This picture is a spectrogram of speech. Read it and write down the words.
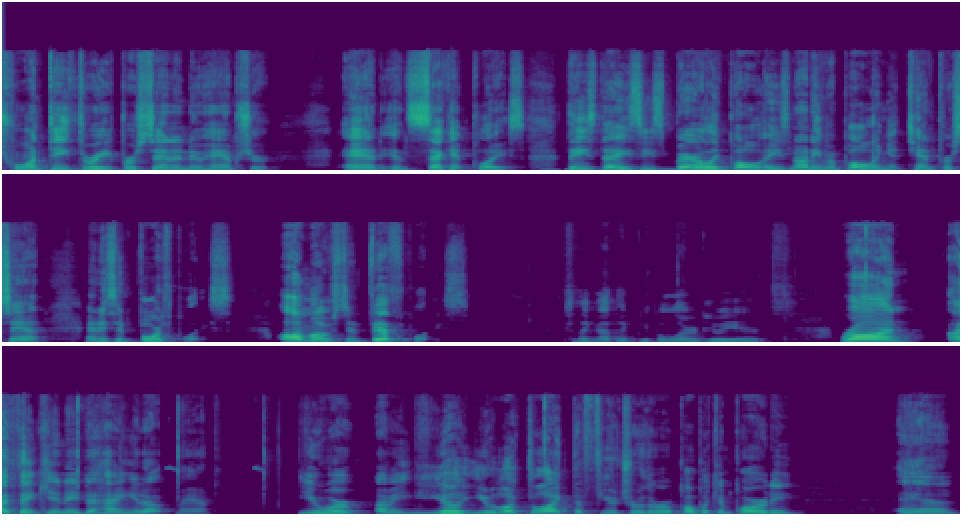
23% in New Hampshire and in second place. These days, he's barely poll. He's not even polling at 10% and he's in fourth place, almost in fifth place. I think I think people learned who he is. Ron, I think you need to hang it up, man. You were, I mean, you you looked like the future of the Republican Party, and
